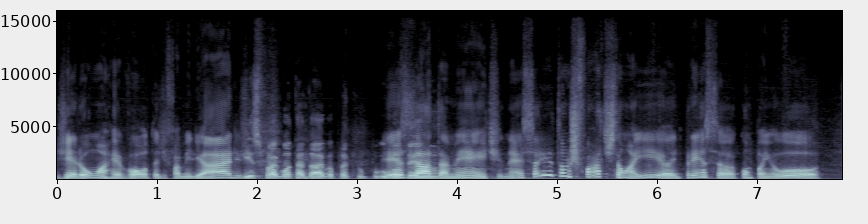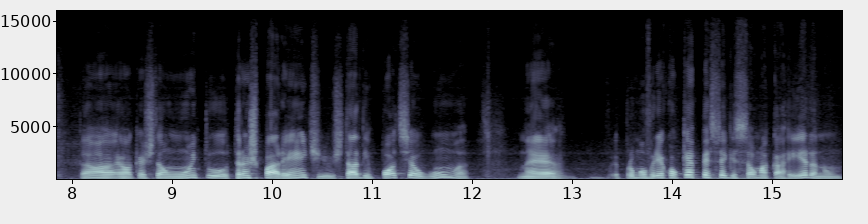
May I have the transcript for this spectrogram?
gerou uma revolta de familiares. Isso foi a gota d'água para que o, o Exatamente, né? Isso aí, então os fatos estão aí, a imprensa acompanhou, então é uma questão muito transparente. O Estado, em hipótese alguma, né, promoveria qualquer perseguição a uma carreira. Num,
